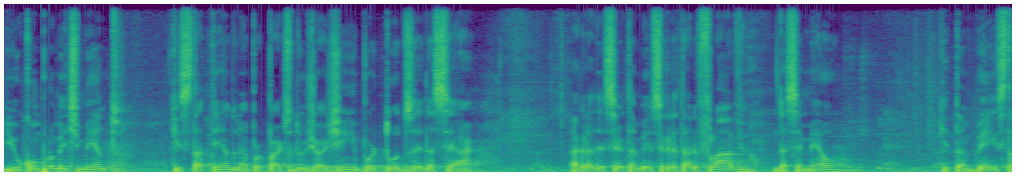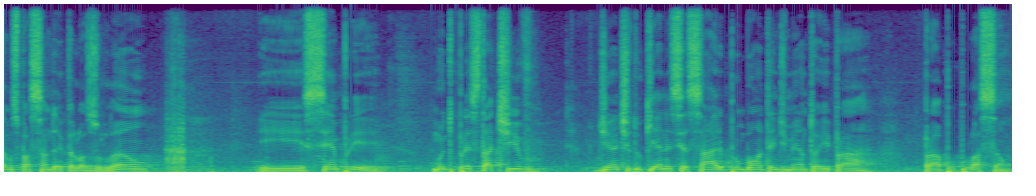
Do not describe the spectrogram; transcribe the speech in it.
e o comprometimento que está tendo né, por parte do Jorginho e por todos aí da SEAR. Agradecer também o secretário Flávio da CEMEL, que também estamos passando aí pelo Azulão e sempre muito prestativo diante do que é necessário para um bom atendimento aí para a população.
